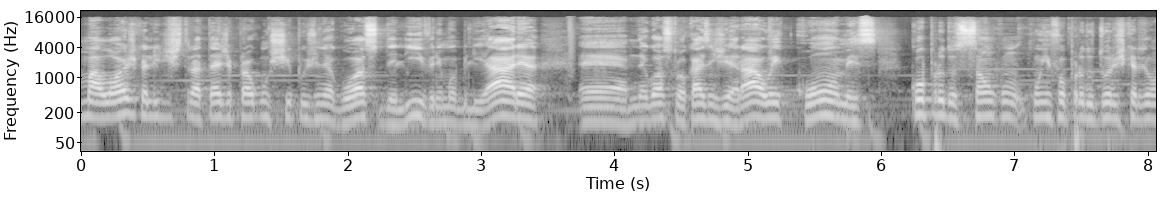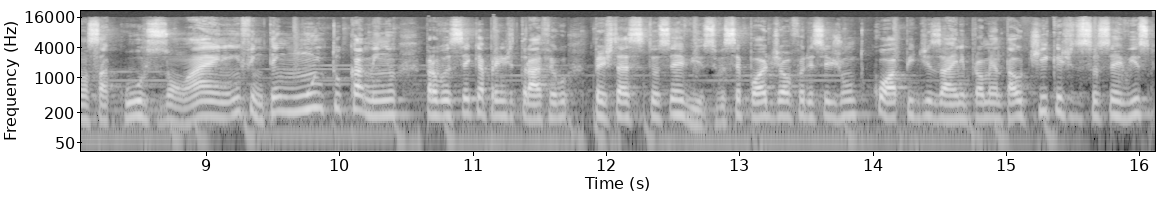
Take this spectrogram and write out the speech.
uma lógica ali de estratégia para alguns tipos de negócio, delivery, imobiliária, é, negócios locais em geral, e-commerce, coprodução com, com infoprodutores que querem lançar cursos online, enfim, tem muito caminho para você que aprende tráfego prestar esse seu serviço. Você pode já oferecer junto copy design para aumentar o ticket do seu serviço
